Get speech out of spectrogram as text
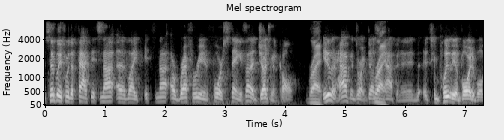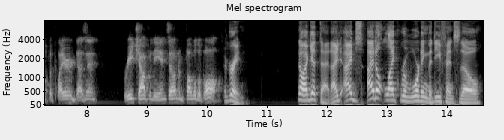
simply for the fact it's not a like it's not a referee enforced thing. It's not a judgment call. Right. It either happens or it doesn't Right. happen, and it's completely avoidable if the player doesn't reach out for the end zone and fumble the ball. Agreed. No, I get that. I I just I don't like rewarding the defense though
